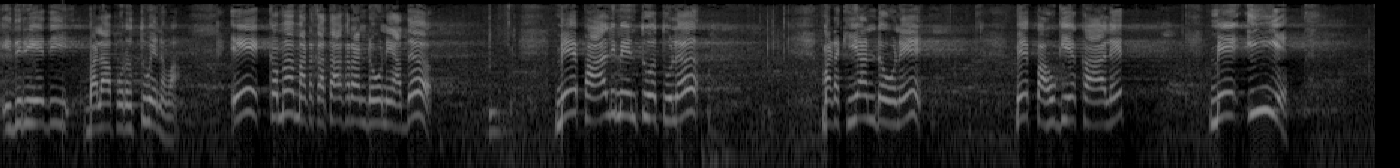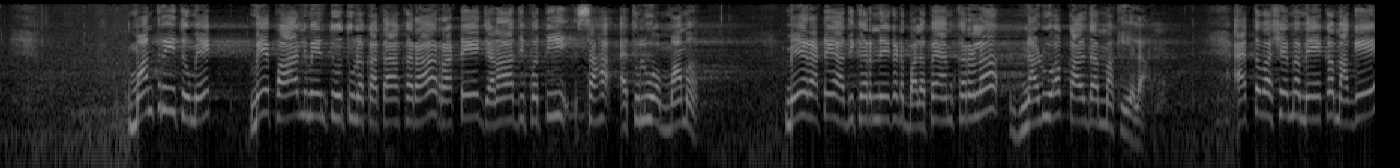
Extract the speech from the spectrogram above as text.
ඉදිරියේදී බලාපොරොත්තු වෙනවා. ඒ එක්කම මට කතා කරන්න ඕනේ අද මේ පාර්ලිමේන්තුව තුල මට කියන්න ඕනේ මේ පහුගිය කාලෙත් මේ ඊයේත් මන්ත්‍රීතුමෙක් මේ පාර්ලිමේන්තුව තුළ කතා කරා රටේ ජනාධිපති සහ ඇතුළුව මම මේ රටේ අධිකරණයකට බලපෑම් කරලා නඩුවක් කල් දැම්ම කියලා. ඇත්ත වශයෙන්ම මේක මගේ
